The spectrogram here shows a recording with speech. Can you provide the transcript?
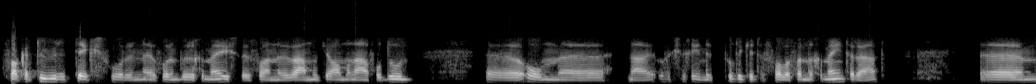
vacature tekst voor een, eh, voor een burgemeester van waar moet je allemaal aan voldoen om nou, ik zeg, in het pulletje te vallen van de gemeenteraad. Ehm,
